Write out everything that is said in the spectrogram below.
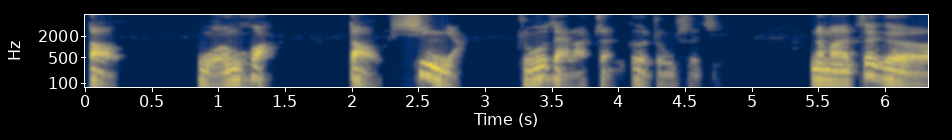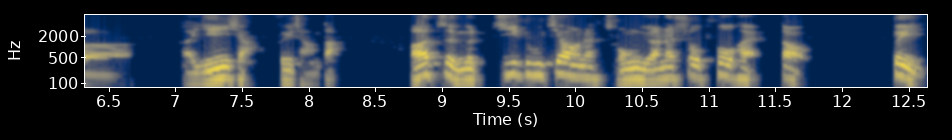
到文化到信仰，主宰了整个中世纪。那么这个啊影响非常大。而整个基督教呢，从原来受迫害到被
